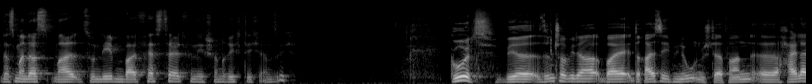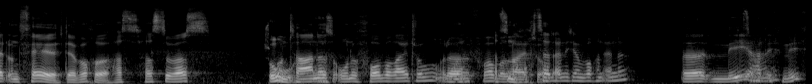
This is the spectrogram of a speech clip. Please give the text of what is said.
dass man das mal so nebenbei festhält, finde ich schon richtig an sich. Gut, wir sind schon wieder bei 30 Minuten, Stefan. Äh, Highlight und Fail der Woche. Hast, hast du was Spontanes, ohne Vorbereitung? Oder Ohne Hast du eine Vorbereitung. Hochzeit eigentlich am Wochenende? Äh, nee, hatte ich nicht.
